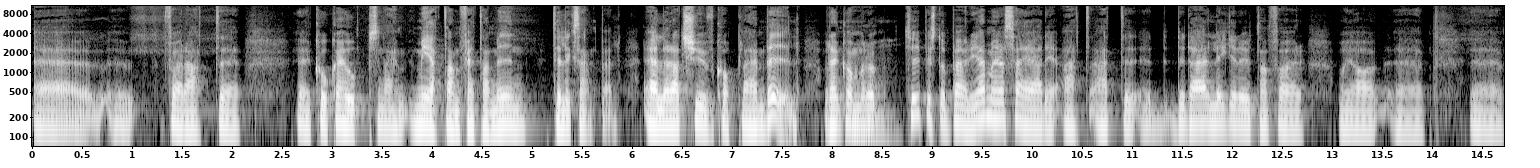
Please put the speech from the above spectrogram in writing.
eh, för att eh, koka ihop såna här metamfetamin till exempel. Eller att tjuvkoppla en bil. Och den kommer mm. att typiskt att börja med att säga det att, att det där ligger utanför och jag eh, eh,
